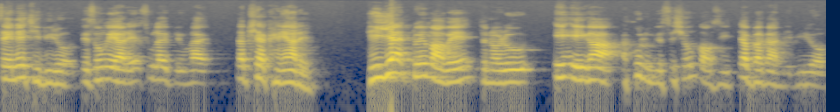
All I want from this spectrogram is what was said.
ဆယ်နဲ့ချီပြီးတော့တည်ဆုံးခဲ့ရတယ်အစုလိုက်ပြုံလိုက်တပ်ဖြတ်ခံရတယ် ဒီရက်အတွင်းမှာပဲကျွန်တော်တို့ AA ကအခုလိုမျိုးစစ်ရှုံးကောင်စီတက်ဘက်ကနေပြီးတော့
